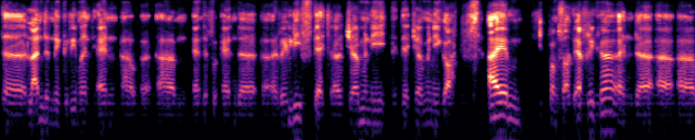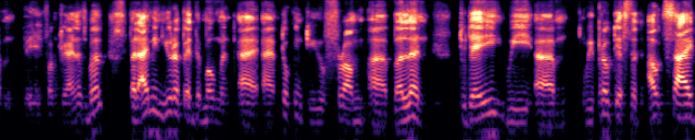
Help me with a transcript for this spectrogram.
the London Agreement and uh, uh, um, and the and the uh, relief that Germany that Germany got. I am from South Africa and um, from Johannesburg, but I'm in Europe at the moment. I, am talking to you from Berlin. Today we um, we protested outside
